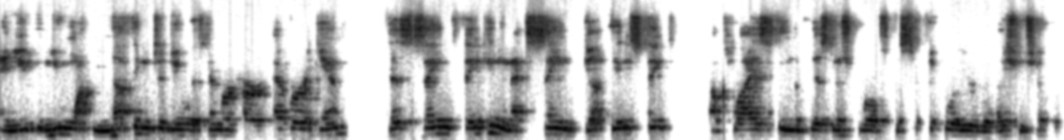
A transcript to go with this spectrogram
And you, you want nothing to do with him or her ever again. This same thinking and that same gut instinct applies in the business world, specifically your relationship with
